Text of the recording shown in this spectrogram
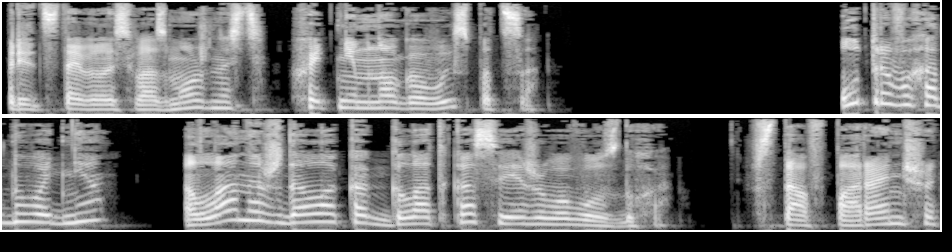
представилась возможность хоть немного выспаться. Утро выходного дня Лана ждала как глотка свежего воздуха. Встав пораньше,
